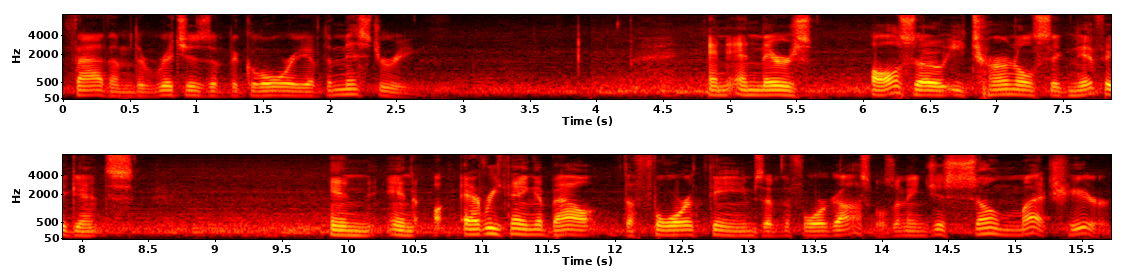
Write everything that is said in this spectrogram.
fathom the riches of the glory of the mystery. And, and there's also eternal significance in, in everything about the four themes of the four Gospels. I mean, just so much here.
